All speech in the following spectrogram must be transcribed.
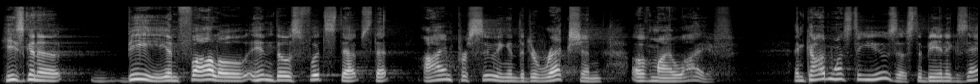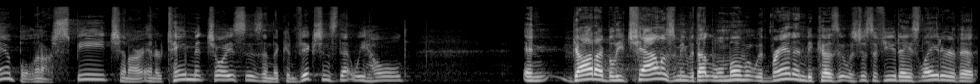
He's going to be and follow in those footsteps that I'm pursuing in the direction of my life. And God wants to use us to be an example in our speech and our entertainment choices and the convictions that we hold. And God, I believe, challenged me with that little moment with Brandon because it was just a few days later that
